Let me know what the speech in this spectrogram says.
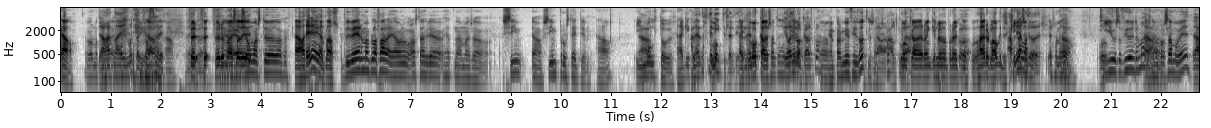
Já, að Já, tala hérna í. Já. já. för, förum aðeins þá í Sjómastöð og eitthvað Já, þeir hann blall Við erum að að fara, ég hafa nú ástæða fyrir að, hérna já, Símbrú Stadium Já, í Já. Það er ekki Hann er þetta fyrir lítill held ég. Það er ekki lokaður samt er það er lokaður, sko. Já. En bara mjög fýtt völlu Já, samt, sko. Lokaður og engin hlöfubraut Sko, og, og það eru ágætis Allar klefa þessi þjóðir. Er það með Já. því? 10.400 maður, Já. það er bara saman við Já,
